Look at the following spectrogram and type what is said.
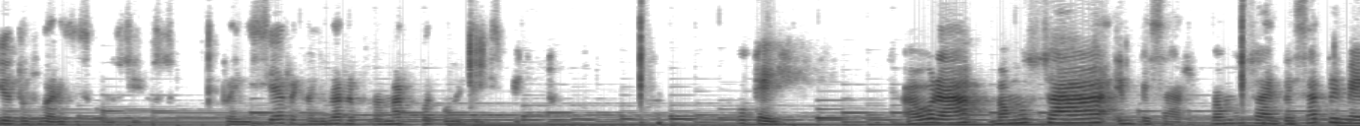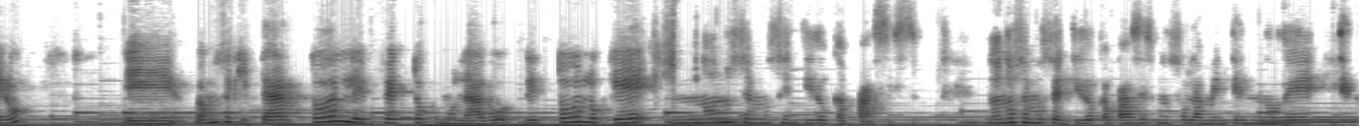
y otros lugares desconocidos. Reiniciar, recalibrar, reprogramar cuerpo, mente y espíritu. Ok, ahora vamos a empezar. Vamos a empezar primero. Eh, vamos a quitar todo el efecto acumulado de todo lo que no nos hemos sentido capaces. No nos hemos sentido capaces no solamente no de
